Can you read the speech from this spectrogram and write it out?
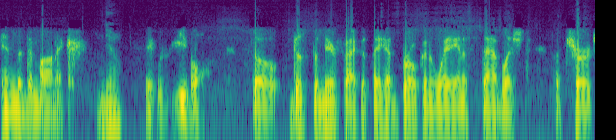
in the demonic. Yeah. It was evil. So, just the mere fact that they had broken away and established a church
